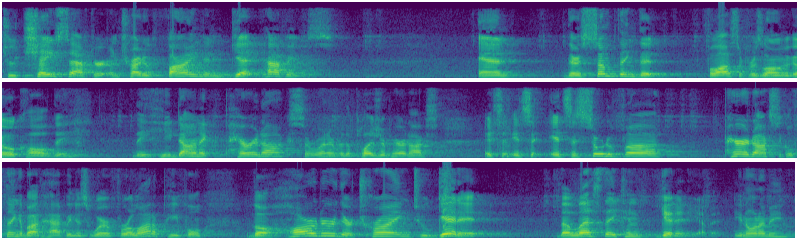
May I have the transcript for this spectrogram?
to chase after and try to find and get happiness. And there's something that philosophers long ago called the, the hedonic paradox or whatever, the pleasure paradox. It's, it's, it's a sort of uh, paradoxical thing about happiness where, for a lot of people, the harder they're trying to get it, the less they can get any of it. You know what I mean?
